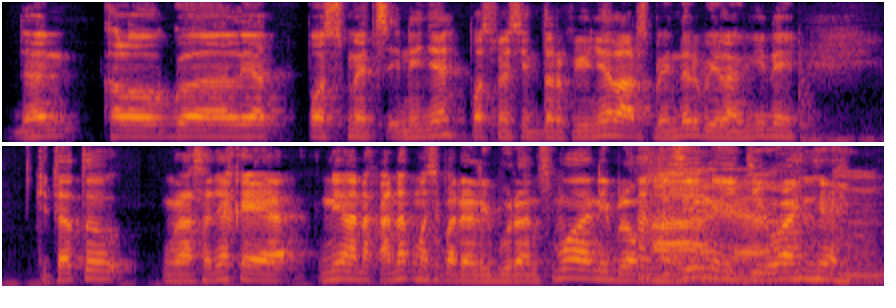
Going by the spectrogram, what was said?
Dan kalau gua lihat post match ininya, post match interviewnya Lars Bender bilang gini, kita tuh ngerasanya kayak ini anak-anak masih pada liburan semua nih belum di Ah, sini iya. jiwanya. Hmm.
